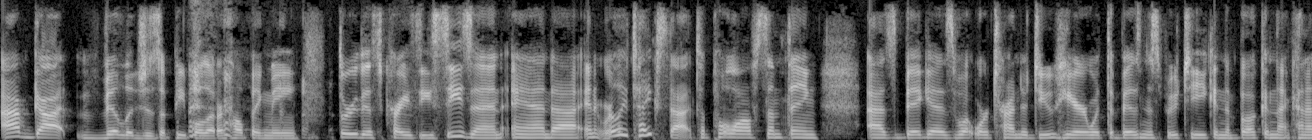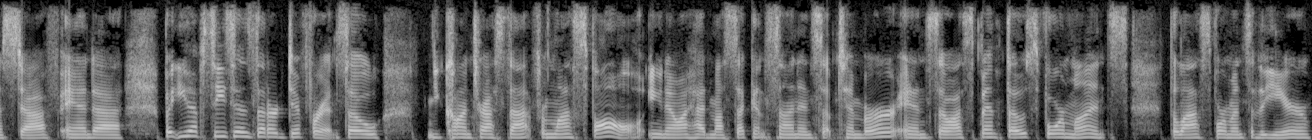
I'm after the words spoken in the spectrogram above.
I've got villages of people that are helping me through this crazy season, and uh, and it really takes that to pull off something as big as what we're trying to do here with the business boutique and the book and that kind of stuff. And uh, but you have seasons that are are different. So you contrast that from last fall. You know, I had my second son in September. And so I spent those four months, the last four months of the year,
